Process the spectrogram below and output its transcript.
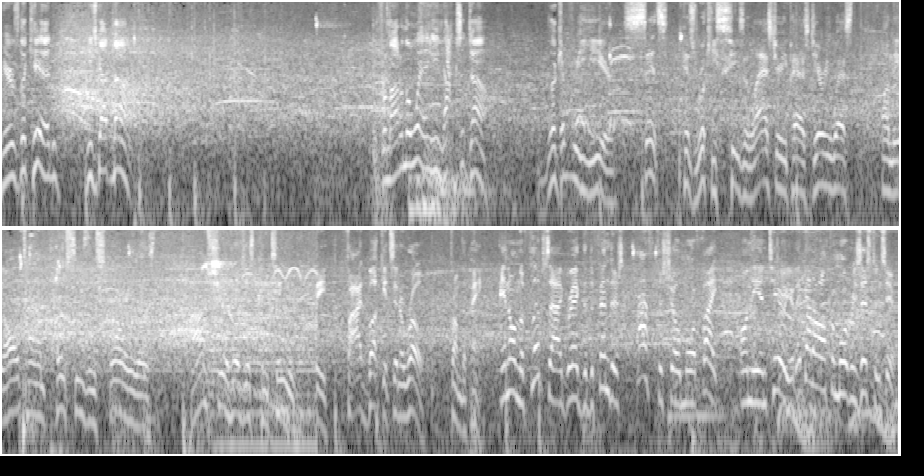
Here's the kid. He's got nine. From out on the wing, he knocks it down. Look, Every year since his rookie season, last year he passed Jerry West on the all-time postseason scoring list. I'm sure he'll just continue the five buckets in a row from the paint. And on the flip side, Greg, the defenders have to show more fight on the interior. They've got to offer more resistance here.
